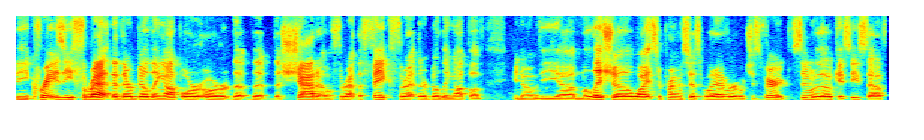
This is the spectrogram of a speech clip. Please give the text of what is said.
The crazy threat that they're building up, or or the the the shadow threat, the fake threat they're building up of you know, the uh, militia, white supremacists, whatever, which is very similar to the OKC stuff.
